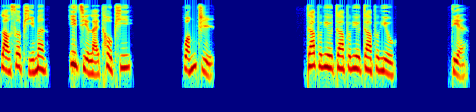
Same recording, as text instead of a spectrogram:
老色皮们，一起来透批！网址：w w w 点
